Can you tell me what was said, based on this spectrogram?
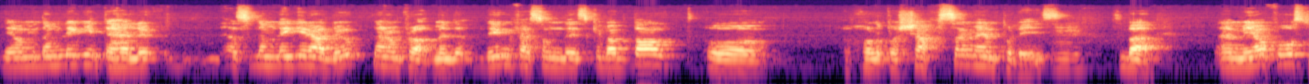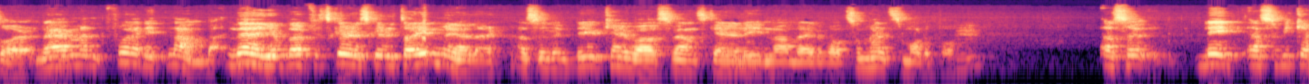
ja, men de lägger inte heller... Alltså de lägger aldrig upp när de pratar. Men det, det är ungefär som det ska vara ballt och hålla på och tjafsa med en polis. Mm. Så bara, nej men jag påstår, nej men får jag ditt namn? Bara, nej, varför ska du, ska du ta in mig eller? Alltså det, det kan ju vara svenskar eller invandrare eller vad som helst som håller på. Mm. Alltså, lägg, alltså vilka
